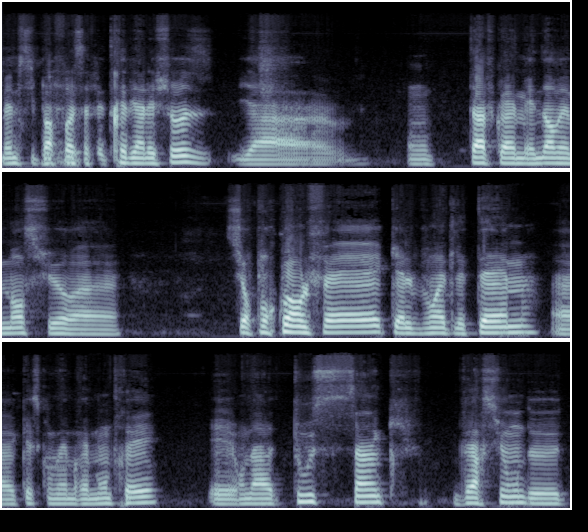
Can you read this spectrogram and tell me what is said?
même si parfois ça fait très bien les choses. Y a, on taffe quand même énormément sur, euh, sur pourquoi on le fait, quels vont être les thèmes, euh, qu'est-ce qu'on aimerait montrer, et on a tous cinq versions de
